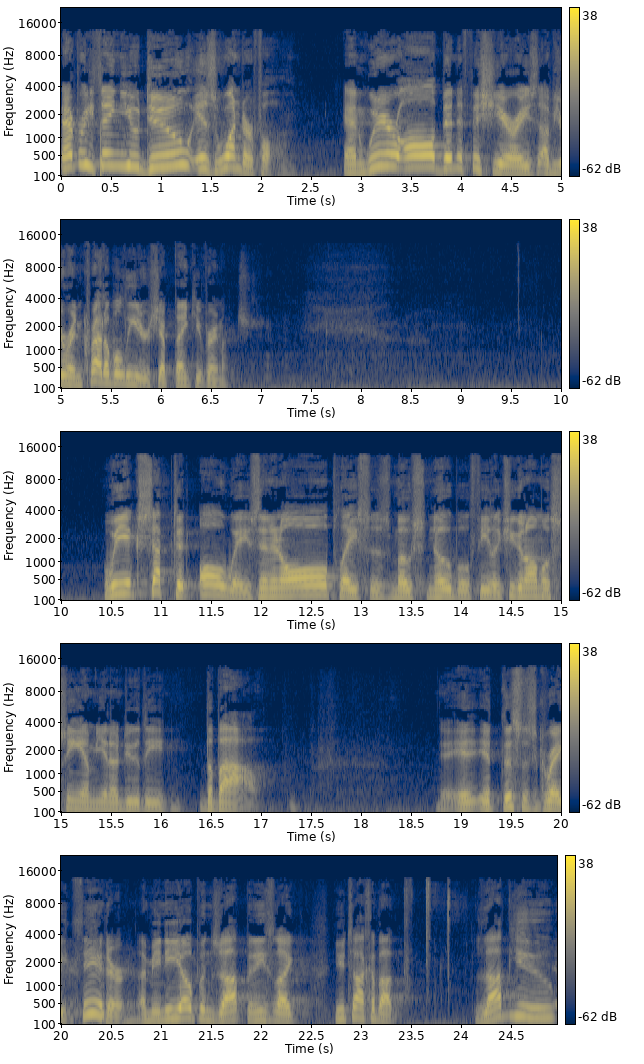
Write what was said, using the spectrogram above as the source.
Everything you do is wonderful. And we're all beneficiaries of your incredible leadership. Thank you very much. We accept it always and in all places, most noble Felix. You can almost see him, you know, do the, the bow. It, it, this is great theater. I mean, he opens up and he's like, You talk about love you.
